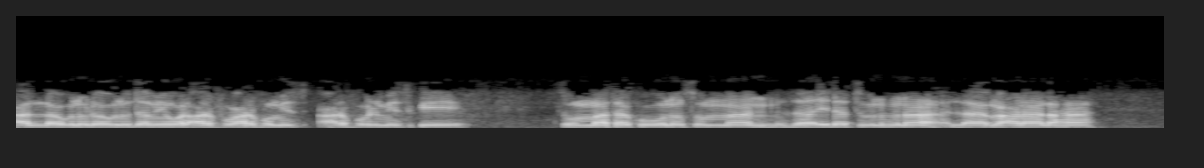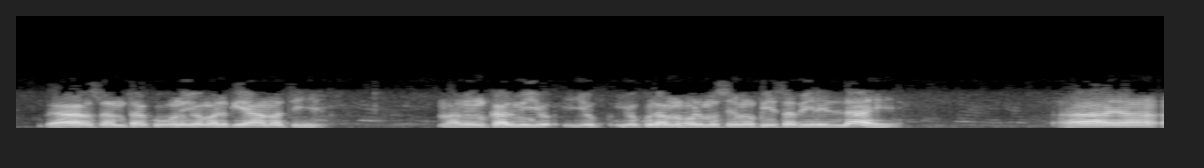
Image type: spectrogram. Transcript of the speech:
اللون لون دم والعرف عرف, مز عرف المسك ثم تكون سمان زائدة هنا لا معنى لها. قاوسا تكون يوم القيامة. ما من كلم يكلمه المسلم في سبيل الله. آية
